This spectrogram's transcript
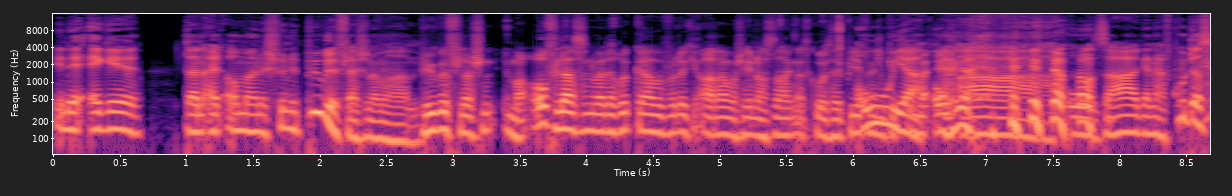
in der Ecke dann halt auch mal eine schöne Bügelflasche nochmal haben. Bügelflaschen immer auflassen bei der Rückgabe, würde euch Adrian wahrscheinlich noch sagen, als großer Bier. Oh ja, oh, ah, oh, sagenhaft. Gut, dass,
